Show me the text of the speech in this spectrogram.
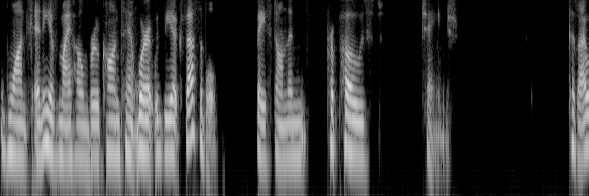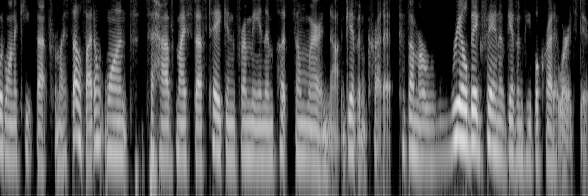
want any of my homebrew content where it would be accessible based on the proposed change because I would want to keep that for myself. I don't want to have my stuff taken from me and then put somewhere and not given credit because I'm a real big fan of giving people credit where it's due.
